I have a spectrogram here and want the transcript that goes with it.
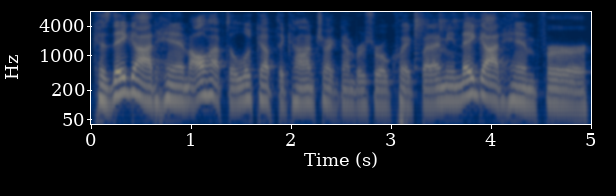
because they got him. I'll have to look up the contract numbers real quick, but I mean, they got him for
